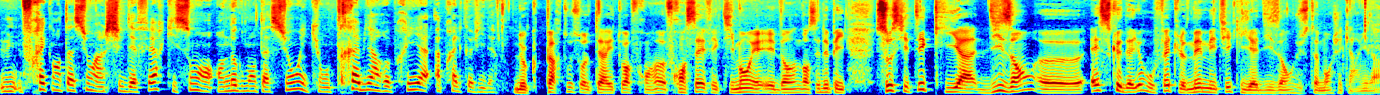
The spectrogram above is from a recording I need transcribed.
une fréquentation et un chiffre d'affaires qui sont en, augmentation et qui ont très bien repris après le Covid. Donc partout sur le territoire euh, français, effectivement, et, dans, ces deux pays. Société qui a 10 ans, euh, est-ce que d'ailleurs vous faites le même métier qu'il y a 10 ans, justement, chez Carmila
